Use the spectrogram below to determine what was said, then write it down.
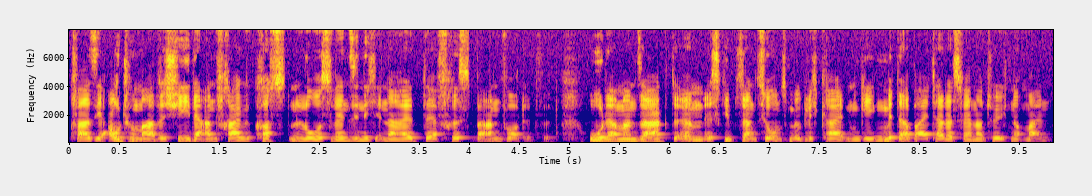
quasi automatisch jede Anfrage kostenlos, wenn sie nicht innerhalb der Frist beantwortet wird. Oder man sagt, ähm, es gibt Sanktionsmöglichkeiten gegen Mitarbeiter. Das wäre natürlich nochmal ein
